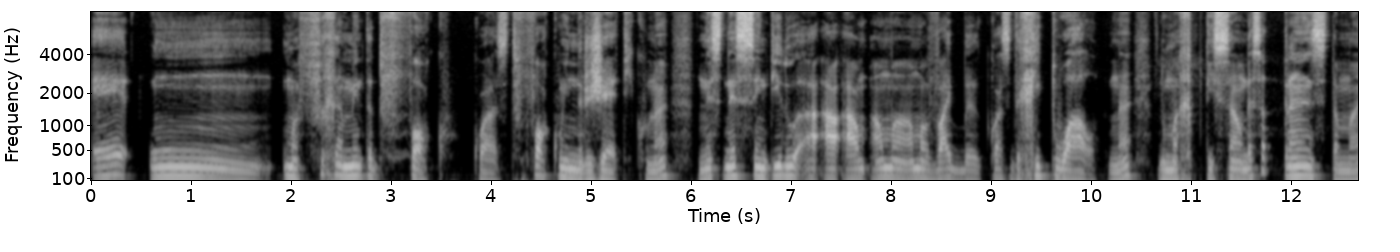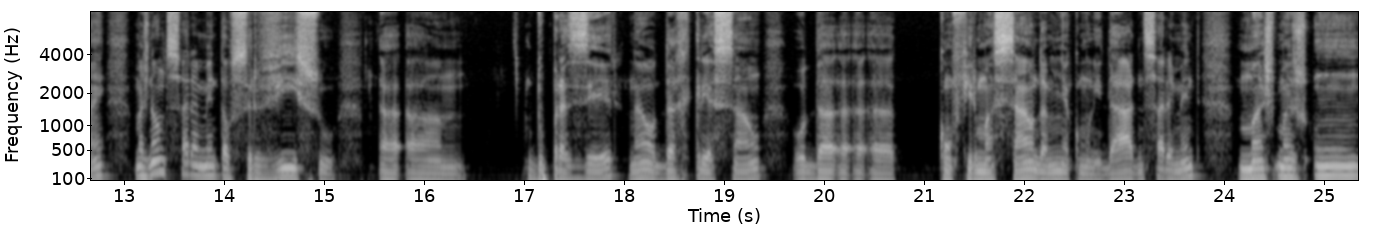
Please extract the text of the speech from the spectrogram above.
é um, uma ferramenta de foco quase, de foco energético, né? Nesse, nesse sentido, há, há, há uma, há uma vibe quase de ritual, né? De uma repetição, dessa transe também, mas não necessariamente ao serviço uh, ah, um, do prazer, né? ou da recreação, ou da uh, uh, confirmação da minha comunidade, necessariamente, mas, mas um.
